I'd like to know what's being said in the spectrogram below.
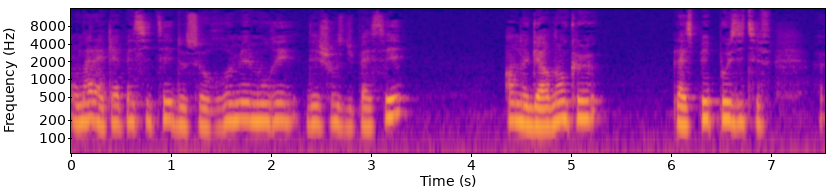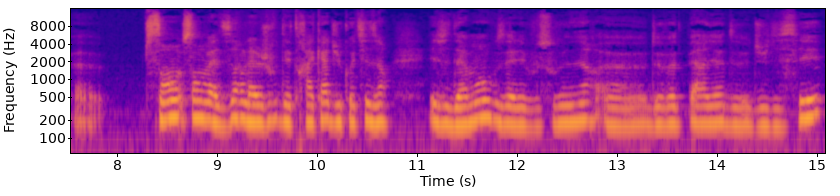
on a la capacité de se remémorer des choses du passé en ne gardant que l'aspect positif. Euh, sans, sans, on va dire, l'ajout des tracas du quotidien. Évidemment, vous allez vous souvenir de votre période du lycée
